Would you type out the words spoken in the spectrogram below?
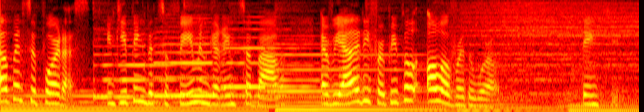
Help and support us in keeping the Tzofim and Garin Tzabar a reality for people all over the world. Thank you.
